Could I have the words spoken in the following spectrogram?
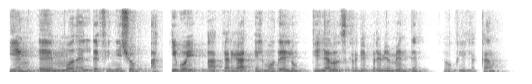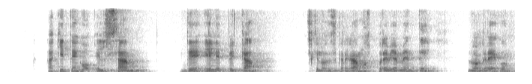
Y en eh, Model Definition, aquí voy a cargar el modelo, que ya lo descargué previamente. Hago clic acá. Aquí tengo el SAM de LPK, que lo descargamos previamente. Lo agrego.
